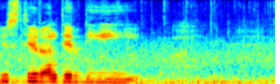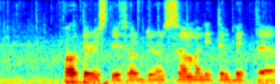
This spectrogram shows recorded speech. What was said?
you stir until the powder is dissolved. There's some a little bit uh,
